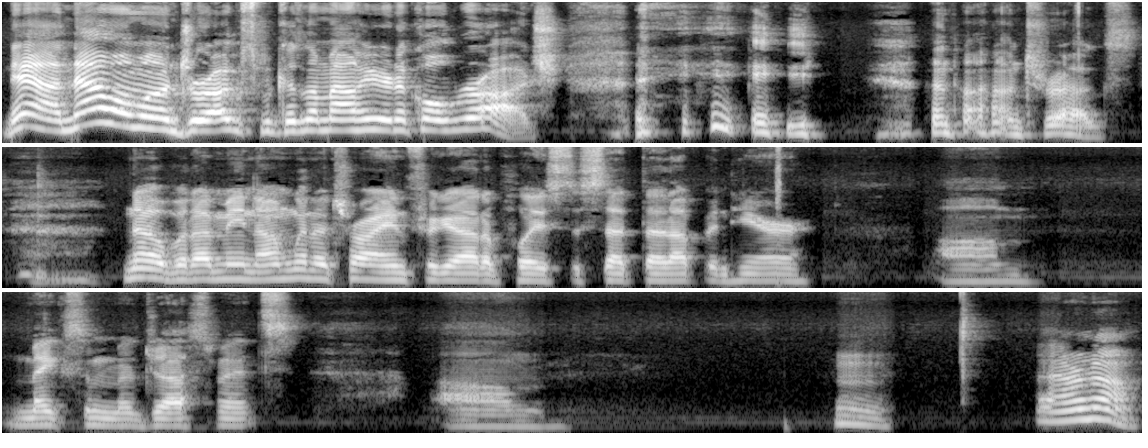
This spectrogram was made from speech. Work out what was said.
yeah, now I'm on drugs because I'm out here in a cold garage. I'm not on drugs. No, but I mean, I'm gonna try and figure out a place to set that up in here um, make some adjustments. Um, hmm, I don't know.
